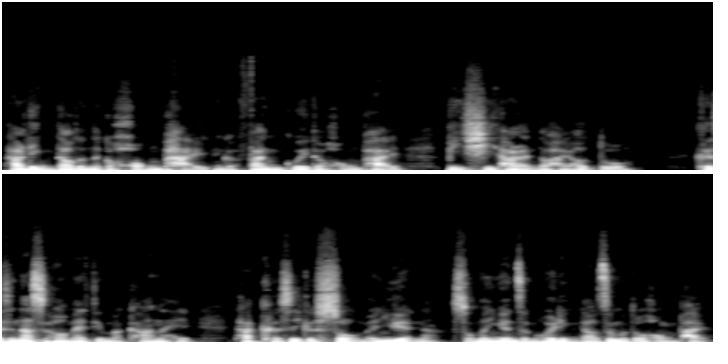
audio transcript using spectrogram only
他领到的那个红牌，那个犯规的红牌，比其他人都还要多。可是那时候 Matthew McConaughey 他可是一个守门员呐、守门员怎么会领到这么多红牌？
